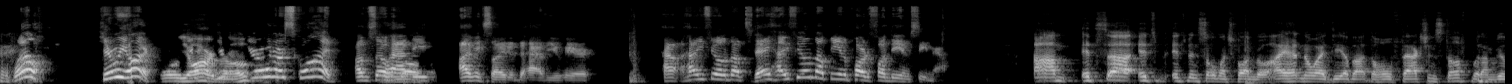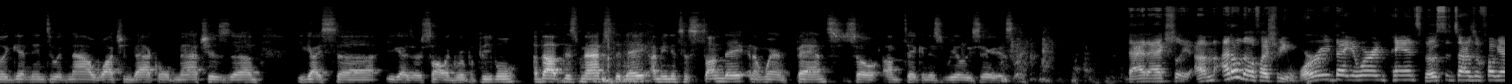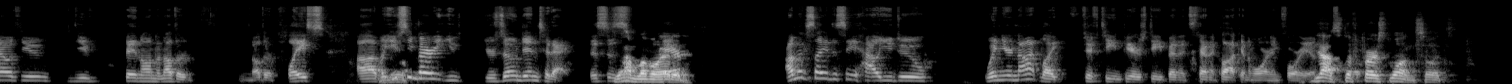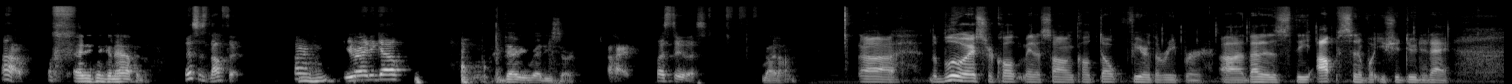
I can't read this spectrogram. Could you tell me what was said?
well, here we are. Here we are, bro. You're, you're on our squad. I'm so happy. I'm excited to have you here. How how you feeling about today? How you feeling about being a part of Fun DMC now? Um, it's uh, it's it's been so much fun, bro. I had no idea about the whole faction stuff, but I'm really getting into it now. Watching back old matches. Um, you guys, uh, you guys are a solid group of people. About this match today, I mean, it's a Sunday, and I'm wearing pants, so I'm taking this really seriously. That actually, I'm. I don't know if I should be worried that you're wearing pants. Most of the times I'm fucking out with you, you've been on another another place. Uh, but you seem very you you're zoned in today. This is yeah, I'm level headed. I'm excited to see how you do when you're not like 15 beers deep and it's 10 o'clock in the morning for you. Yeah, it's the first one, so it's oh anything can happen. This is nothing. All right, mm-hmm. you ready to go? Very ready, sir. All right, let's do this. Right on. Uh, the Blue Oyster Cult made a song called "Don't Fear the Reaper." Uh, that is the opposite of what you should do today.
